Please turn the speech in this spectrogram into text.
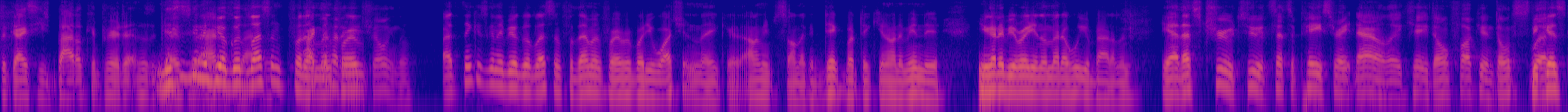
the guys he's battled compared to who the This guys is going to be a good lesson for them Aktive and for a good ev- showing though. I think it's going to be a good lesson for them and for everybody watching. Like, I don't mean to sound like a dick, but like, you know what I mean. They, you got to be ready no matter who you're battling Yeah, that's true too. It sets a pace right now. Like, hey, don't fucking don't slip. because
